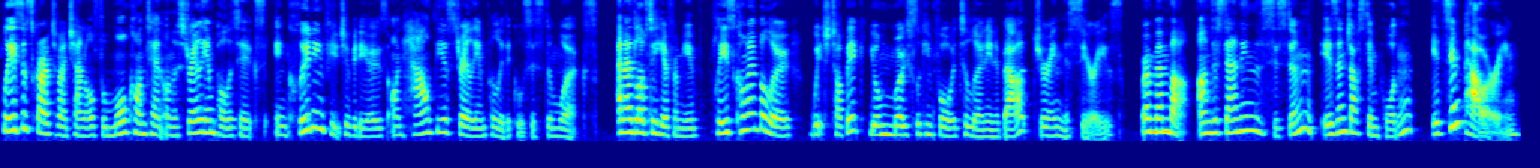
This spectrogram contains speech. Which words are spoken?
Please subscribe to my channel for more content on Australian politics, including future videos on how the Australian political system works. And I'd love to hear from you. Please comment below which topic you're most looking forward to learning about during this series. Remember, understanding the system isn't just important, it's empowering.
